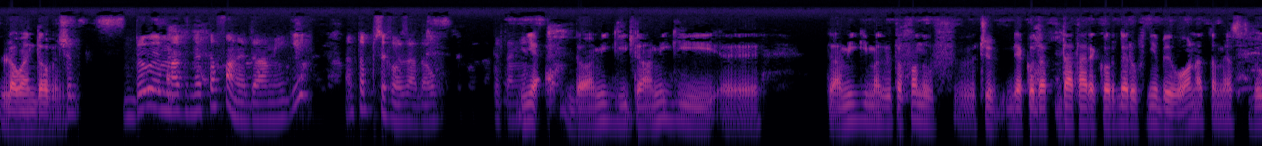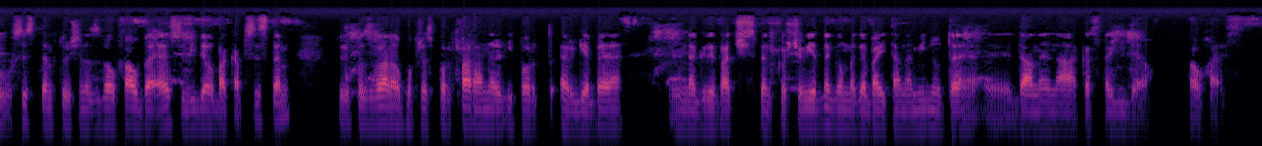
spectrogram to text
low-endowym. Czy były magnetofony do Amigi? No to Psycho zadał pytanie. Nie, do Amigi, do Amigi, y, do Amigi magnetofonów, czy jako data rekorderów nie było, natomiast był system, który się nazywał VBS, Video Backup System, który pozwalał poprzez port Paranel i port RGB nagrywać z prędkością 1 MB na minutę y, dane na kasetę wideo VHS.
